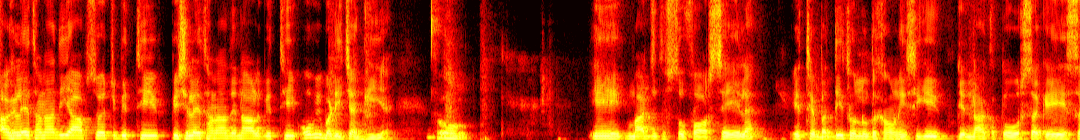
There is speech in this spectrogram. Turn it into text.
ਅਗਲੇ ਥਣਾਂ ਦੀ ਆਪਸ ਵਿੱਚ ਵਿੱਥੀ ਪਿਛਲੇ ਥਣਾਂ ਦੇ ਨਾਲ ਵਿੱਥੀ ਉਹ ਵੀ ਬੜੀ ਚੰਗੀ ਹੈ। ਉਹ ਇਹ ਮੱਝ ਦੱਸੋ ਫॉर ਸੇਲ ਹੈ। ਇੱਥੇ ਬੱਦੀ ਤੁਹਾਨੂੰ ਦਿਖਾਉਣੀ ਸੀਗੀ ਜਿੰਨਾ ਕੁ ਤੋਰ ਸਕੇ ਇਸ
